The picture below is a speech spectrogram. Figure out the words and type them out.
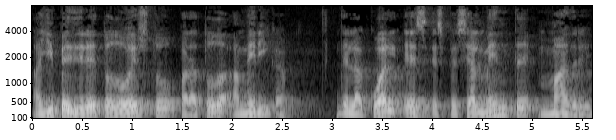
Allí pediré todo esto para toda América, de la cual es especialmente madre.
